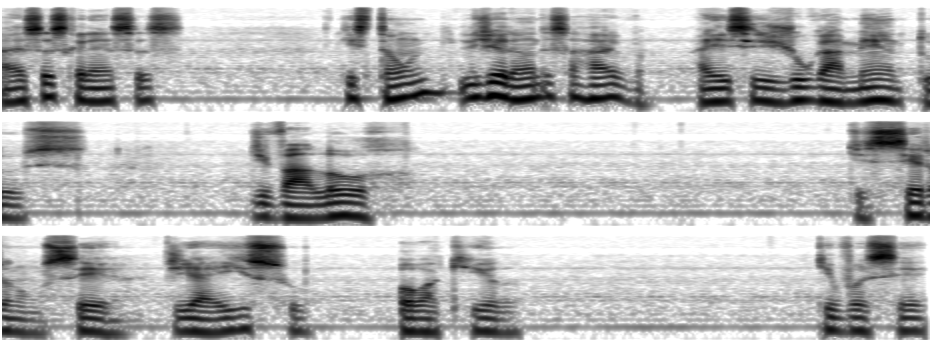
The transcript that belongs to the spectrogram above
a essas crenças que estão gerando essa raiva, a esses julgamentos de valor, de ser ou não ser, de é isso ou aquilo que você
